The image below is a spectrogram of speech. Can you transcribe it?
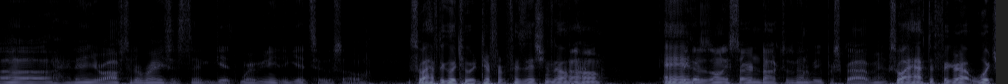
uh, and then you're off to the races to get wherever you need to get to. So, So I have to go to a different physician though, uh huh. and Because there's only certain doctors going to be prescribing. so I have to figure out which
